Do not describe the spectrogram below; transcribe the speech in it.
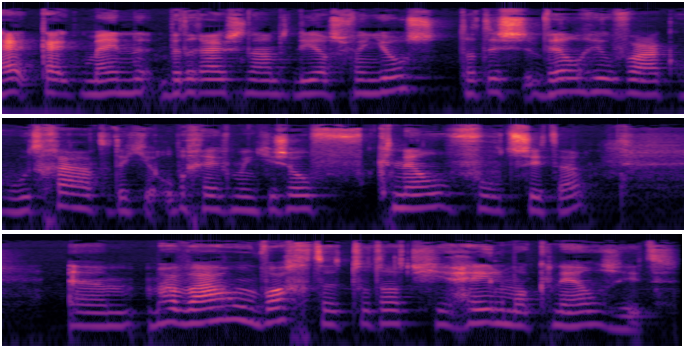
hè, kijk, mijn bedrijfsnaam Dias van Jos. Dat is wel heel vaak hoe het gaat. Dat je op een gegeven moment je zo knel voelt zitten. Um, maar waarom wachten totdat je helemaal knel zit?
